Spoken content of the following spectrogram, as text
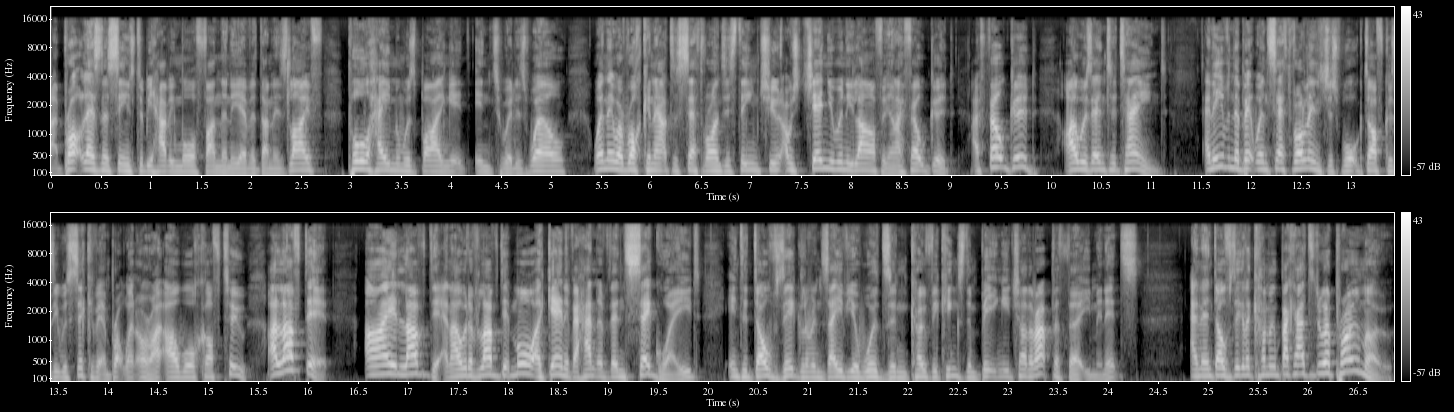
Like Brock Lesnar seems to be having more fun than he ever done in his life. Paul Heyman was buying it into it as well. When they were rocking out to Seth Rollins' theme tune, I was genuinely laughing and I felt good. I felt good. I was entertained. And even the bit when Seth Rollins just walked off because he was sick of it and Brock went, all right, I'll walk off too. I loved it. I loved it. And I would have loved it more, again, if it hadn't have then segued into Dolph Ziggler and Xavier Woods and Kofi Kingston beating each other up for 30 minutes. And then Dolph Ziggler coming back out to do a promo.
